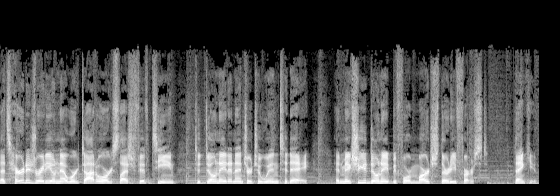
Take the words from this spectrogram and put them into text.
That's heritageradionetwork.org slash 15 to donate and enter to win today. And make sure you donate before March 31st. Thank you.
